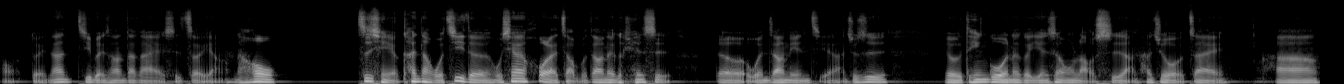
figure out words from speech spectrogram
哦，对，那基本上大概是这样。然后之前有看到，我记得我现在后来找不到那个原始的文章链接啊，就是有听过那个严胜宏老师啊，他就在他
